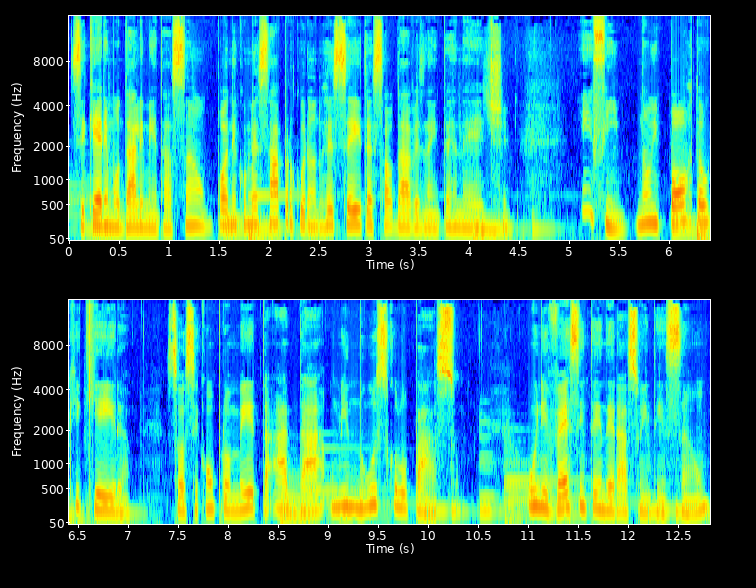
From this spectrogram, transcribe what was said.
Se querem mudar a alimentação, podem começar procurando receitas saudáveis na internet. Enfim, não importa o que queira, só se comprometa a dar um minúsculo passo. O universo entenderá sua intenção,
